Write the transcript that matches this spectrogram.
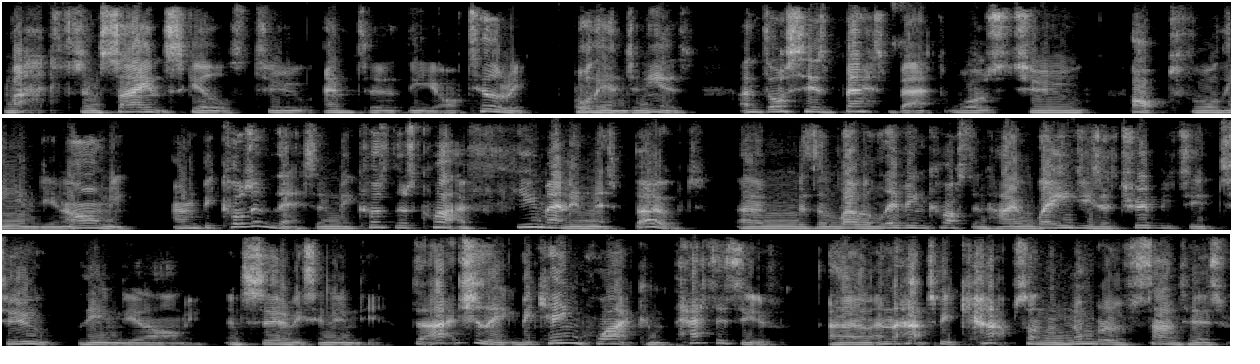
maths and science skills to enter the artillery or the engineers. And thus, his best bet was to opt for the Indian Army. And because of this, and because there's quite a few men in this boat, um, with a lower living cost and higher wages attributed to the Indian Army and service in India, that actually became quite competitive. Um, and there had to be caps on the number of Sandhurst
